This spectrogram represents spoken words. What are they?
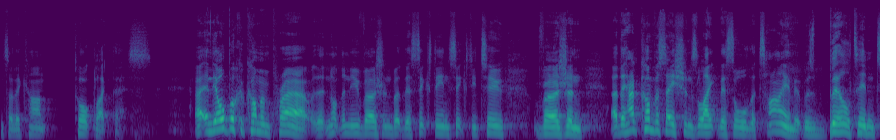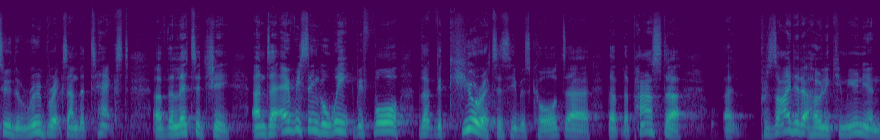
and so they can't talk like this. Uh, in the Old Book of Common Prayer, uh, not the new version, but the 1662 version, uh, they had conversations like this all the time. It was built into the rubrics and the text of the liturgy. And uh, every single week before the, the curate, as he was called, uh, the, the pastor, presided at Holy Communion,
